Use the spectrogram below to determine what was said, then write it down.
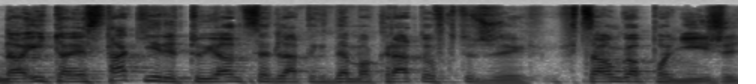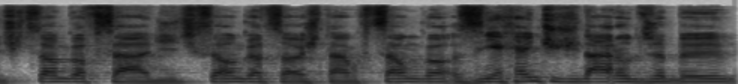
No i to jest tak irytujące dla tych demokratów, którzy chcą go poniżyć, chcą go wsadzić, chcą go coś tam, chcą go zniechęcić naród, żeby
